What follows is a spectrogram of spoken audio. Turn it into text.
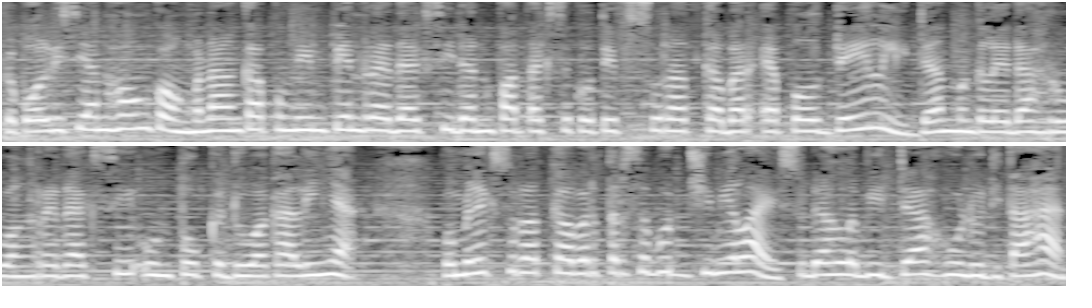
Kepolisian Hong Kong menangkap pemimpin redaksi dan empat eksekutif surat kabar Apple Daily dan menggeledah ruang redaksi untuk kedua kalinya. Pemilik surat kabar tersebut Jimmy Lai sudah lebih dahulu ditahan.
